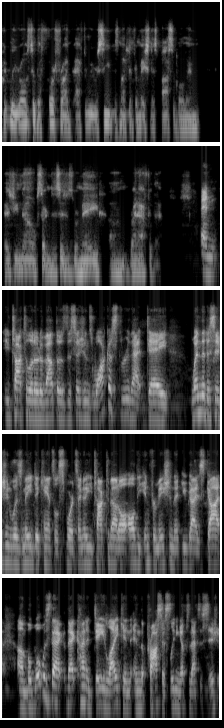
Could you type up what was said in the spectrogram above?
quickly rose to the forefront after we received as much information as possible. And as you know certain decisions were made um, right after that and you talked a little bit about those decisions walk us through that day when the decision was made to cancel sports. I know you talked about all, all the information that you guys got, um, but what was that that kind of day like and, and the process leading up to that decision?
